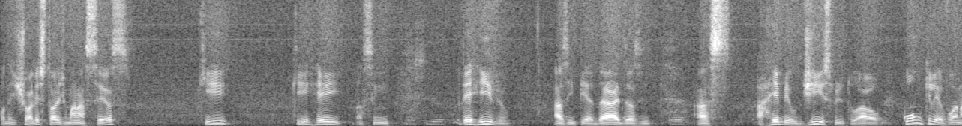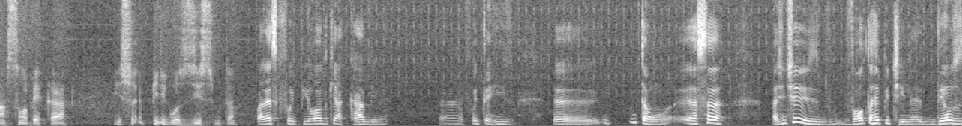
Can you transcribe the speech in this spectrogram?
Quando a gente olha a história de Manassés, que, que rei, assim, terrível. As impiedades, as, as, a rebeldia espiritual, como que levou a nação a pecar. Isso é perigosíssimo, tá? Parece que foi pior do que Acabe, né? É, foi terrível. É, então, essa, a gente volta a repetir, né? Deus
